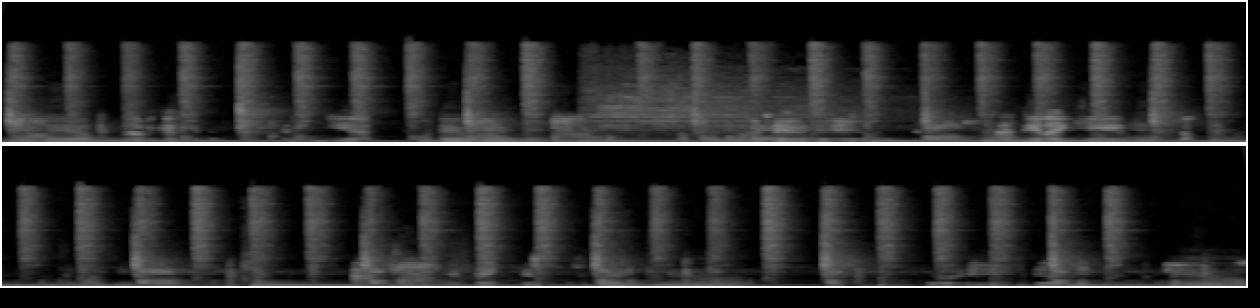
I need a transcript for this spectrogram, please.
Udah ya? Tapi kan kita iya. Udah udah udah. Cukup stop aja. Udah ya. udah ya nanti lagi. Ya Iya. nanti lagi. Oke thank you. Thank you. Yo jadi jadi Yo.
